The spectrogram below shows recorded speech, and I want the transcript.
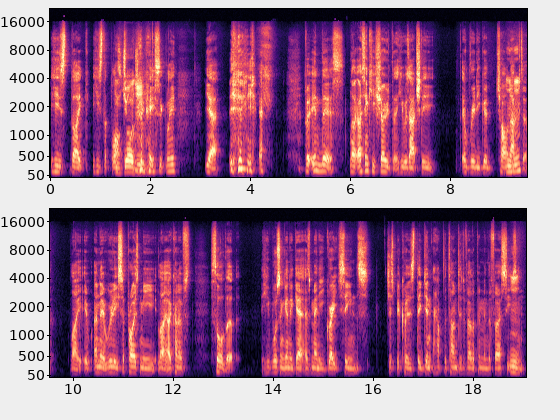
he's like he's the plot. He's Georgie. basically. Yeah, yeah. But in this, like I think he showed that he was actually a really good child Mhm. actor. Like, it, and it really surprised me. Like, I kind of thought that he wasn't going to get as many great scenes just because they didn't have the time to develop him in the first Mm. season.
